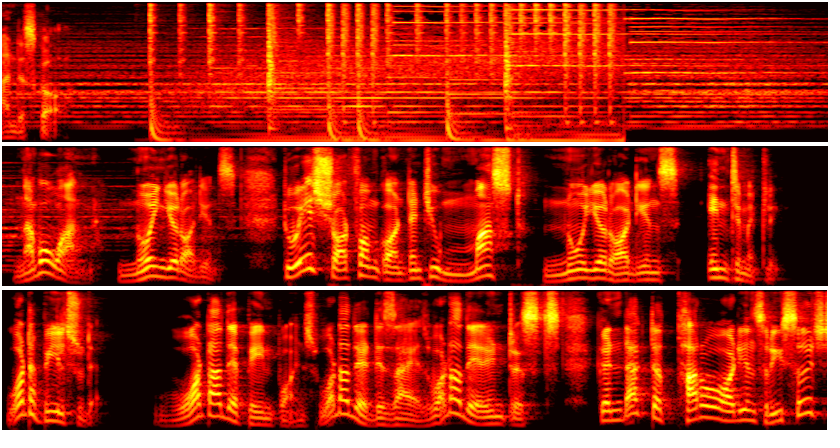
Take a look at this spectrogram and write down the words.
Underscore. Number one, knowing your audience. To ace short form content, you must know your audience intimately. What appeals to them? What are their pain points? What are their desires? What are their interests? Conduct a thorough audience research.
